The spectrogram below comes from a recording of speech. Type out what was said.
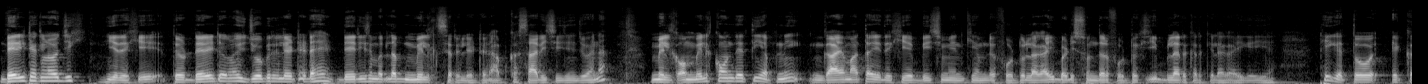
डेयरी टेक्नोलॉजी, ये देखिए तो डेयरी टेक्नोलॉजी जो भी रिलेटेड है, डेयरी से मतलब मिल्क से रिलेटेड आपका सारी चीज़ें जो है ना मिल्क और मिल्क कौन देती है? अपनी गाय माता, ये देखिए, बीच में इनकी हमने फ़ोटो लगाई, बड़ी सुंदर फ़ोटो खींची ब्लर करके लगाई गई है। ठीक है तो एक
